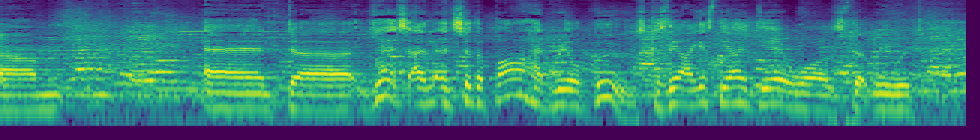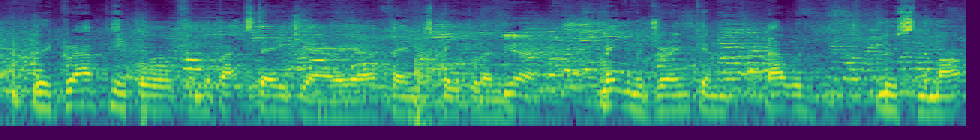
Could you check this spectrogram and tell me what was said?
Um, and uh, yes, and, and so the bar had real booze because I guess the idea was that we would we would grab people from the backstage area, famous people, and Yeah. make them a drink, and that would loosen them up.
